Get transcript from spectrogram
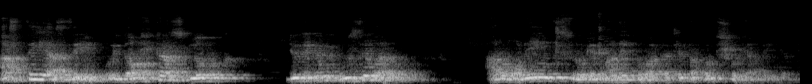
আস্তে আস্তে ওই দশটা শ্লোক যদি তুমি বুঝতে পারো, আরও অনেক শ্লোকের মানে তোমার কাছে তখন সোজা হয়ে যাবে।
